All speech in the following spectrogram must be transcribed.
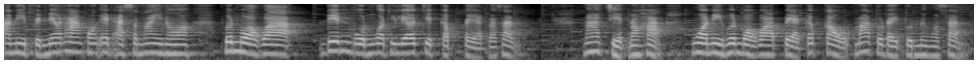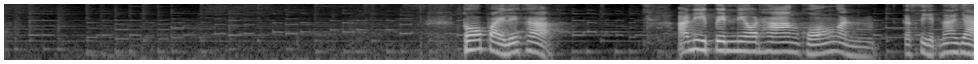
อันนี้เป็นแนวทางของเอ็ดอัศนัยเนาะเพื่อนบอกว่าเด่นบนงวดที่แล้วเจ็ดกับแปดว่าสั่นมาเจ็ดเนาะค่ะงวดนี้เพื่อนบอกว่าแปดกับเก่ามาตัวใดตัวหนึ่งว่าสั่นต่อไปเลยค่ะ อันนี้เป็นแนวทางของอันเกษตรหน้ายา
